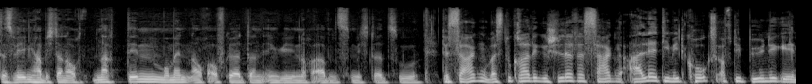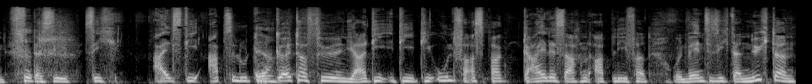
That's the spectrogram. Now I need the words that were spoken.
Deswegen habe ich dann auch nach den Momenten auch aufgehört, dann irgendwie noch abends mich dazu. Das sagen, was du gerade geschildert hast, sagen alle, die mit Koks auf die Bühne gehen, dass sie sich als die absoluten ja. Götter fühlen, ja, die, die, die unfassbar geile Sachen abliefern. Und wenn sie sich dann nüchtern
